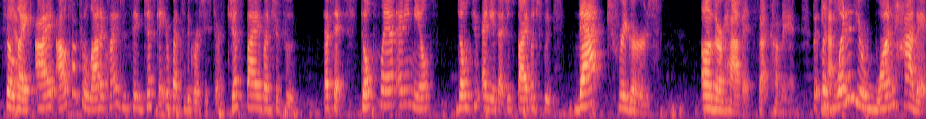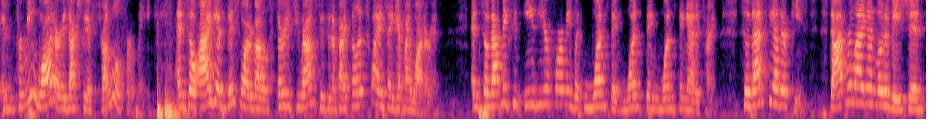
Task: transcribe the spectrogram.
So yes. like I, I'll talk to a lot of clients and say, just get your butt to the grocery store. Just buy a bunch of food. That's it. Don't plan any meals. Don't do any of that. Just buy a bunch of food. That triggers other habits that come in. But like, yes. what is your one habit? And for me, water is actually a struggle for me. And so I get this water bottle, it's 32 ounces. And if I fill it twice, I get my water in. And so that makes it easier for me, but one thing, one thing, one thing at a time. So that's the other piece. Stop relying on motivation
